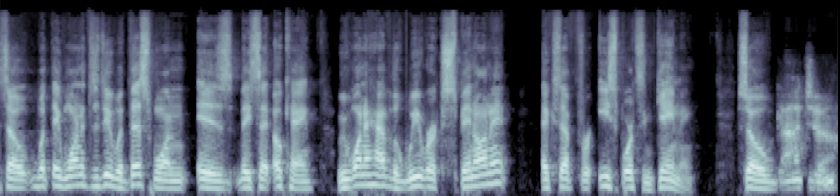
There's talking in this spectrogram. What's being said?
So what they wanted to do with this one is they said okay we want to have the WeWork spin on it except for esports and gaming so gotcha.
